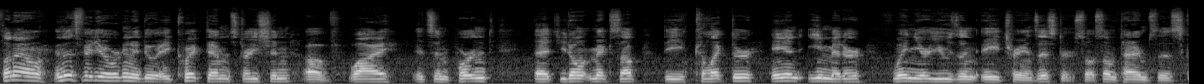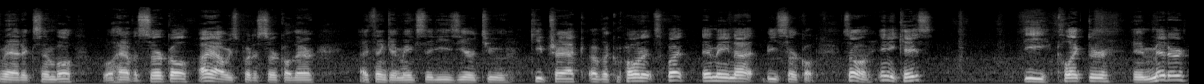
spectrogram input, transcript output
So now, in this video we're going to do a quick demonstration of why it's important that you don't mix up the collector and emitter when you're using a transistor. So sometimes the schematic symbol will have a circle. I always put a circle there. I think it makes it easier to keep track of the components, but it may not be circled. So, in any case, the collector emitter,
